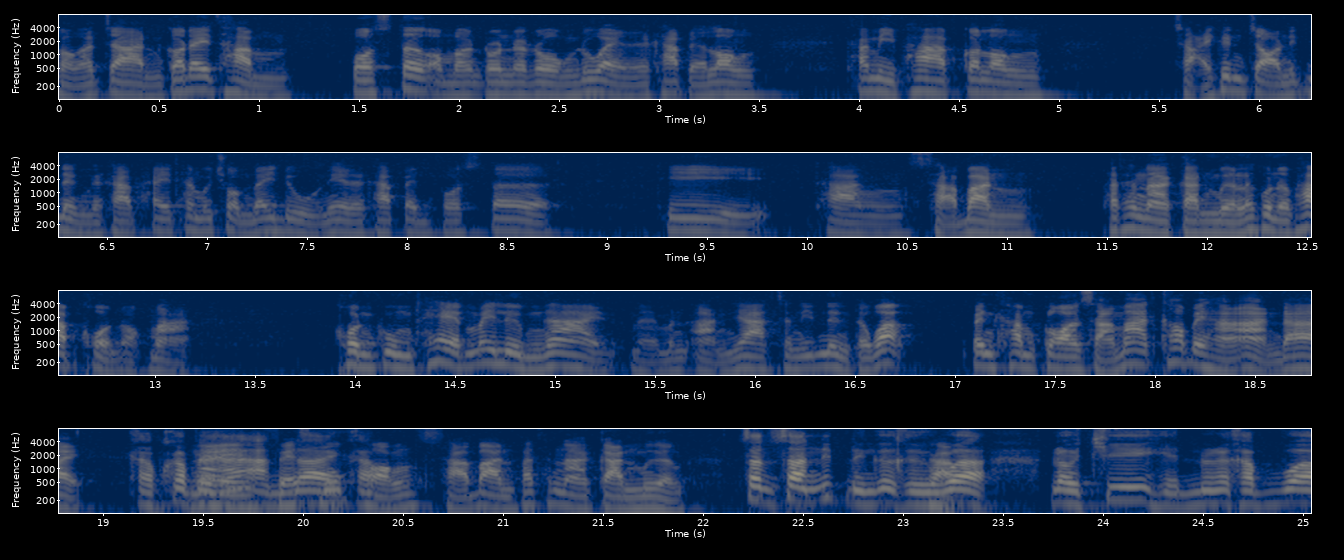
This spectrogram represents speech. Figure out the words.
ของอาจารย์ ก็ได้ทำโปสเตอร์ออกมารณรงค์ด้วยนะครับเดี๋ยวลอง ถ้ามีภาพก็ลองฉายขึ้นจอนิดหนึ่งนะครับ ให้ท่านผู้ชมได้ดูเนี่ยนะครับ เป็นโปสเตอร์ที่ทางสถาบันพัฒนาการเมืองและคุณภาพคนออกมา คนกรุงเทพไม่ลืมง่ายแหมมันอ่านยากสักนิดหนึ่งแต่ว่าเป็นคำกรอนสามารถเข้าไปหาอ่านได้ครับเข้าไปในหาอ่านได้ Facebook ครับ ของสถาบันพัฒนาการเมือง สั้นๆนิดหนึ่งก็คือครับว่าเราชี้เห็นนะครับว่า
